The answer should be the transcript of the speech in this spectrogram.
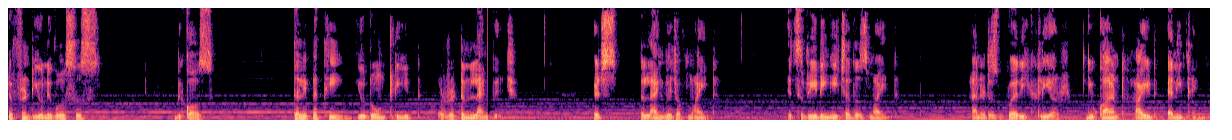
different universes, because telepathy, you don't need a written language. It's the language of mind. It's reading each other's mind. And it is very clear. You can't hide anything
